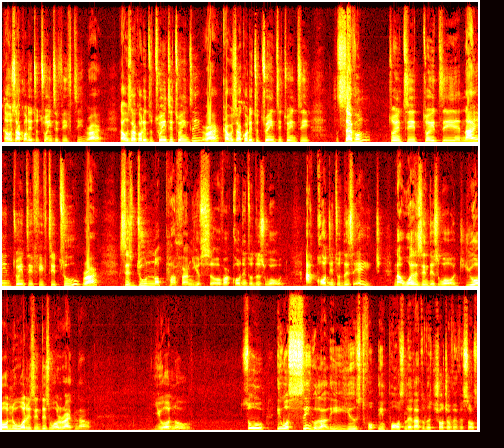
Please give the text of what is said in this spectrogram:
Can we say according to 2050, right? Can we say according to 2020, right? Can we say according to 2027, 2029, 2052, right? It says, do not pattern yourself according to this world, according to this age. Now, what is in this world? You all know what is in this world right now. You all know. So it was singularly used for in Paul's letter to the church of Ephesus.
